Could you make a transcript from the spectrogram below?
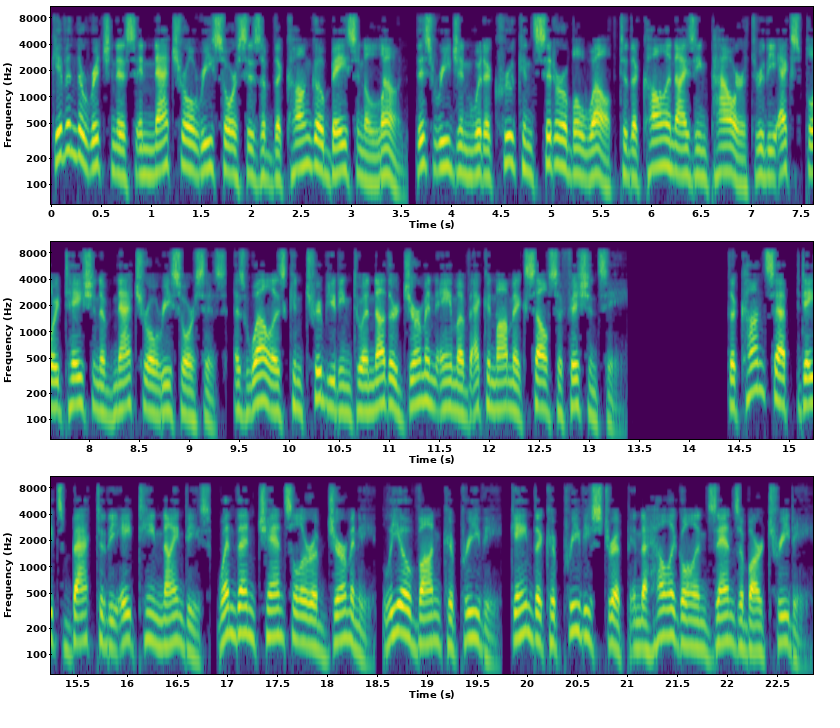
Given the richness in natural resources of the Congo Basin alone, this region would accrue considerable wealth to the colonizing power through the exploitation of natural resources, as well as contributing to another German aim of economic self-sufficiency. The concept dates back to the 1890s, when then Chancellor of Germany, Leo von Caprivi, gained the Caprivi Strip in the Heligoland-Zanzibar Treaty.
